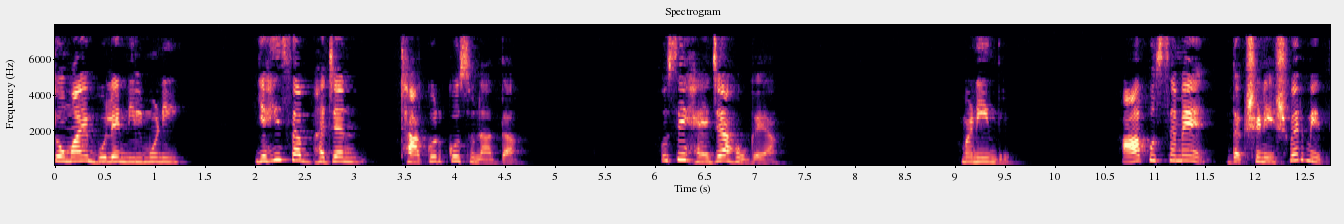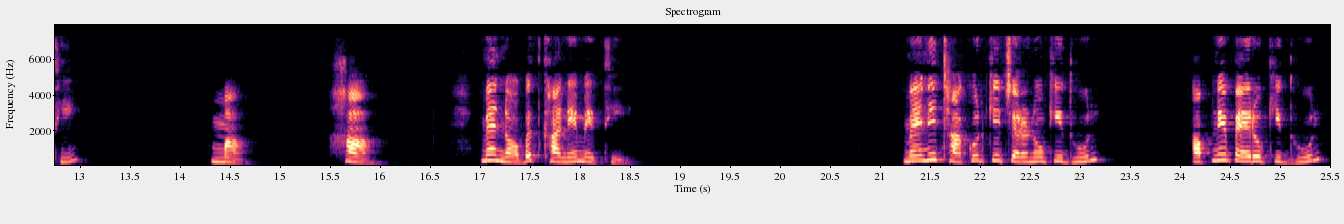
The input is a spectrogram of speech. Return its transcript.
तोमाए बोले नीलमुणी यही सब भजन ठाकुर को सुनाता। उसे हैजा हो गया। मणिंद्र आप उस समय दक्षिणेश्वर में थी? माँ। हाँ, मैं नौबत खाने में थी। मैंने ठाकुर के चरणों की धूल, अपने पैरों की धूल,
